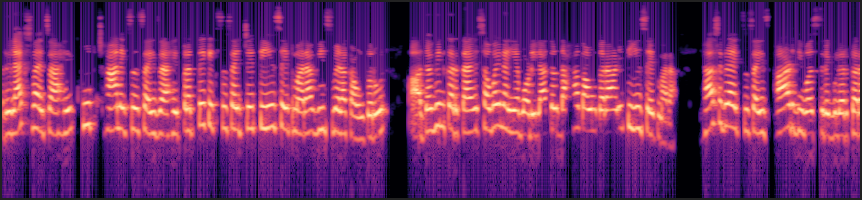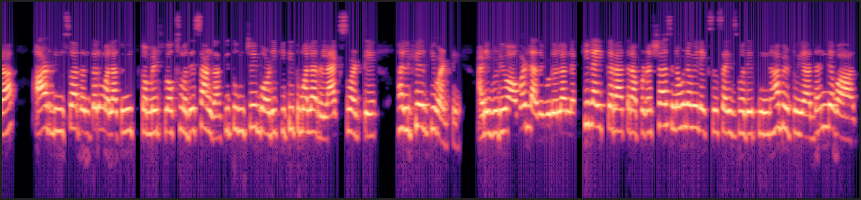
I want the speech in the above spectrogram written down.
relax व्हायचं आहे. खूप छान एक्सरसाइज आहे. प्रत्येक एक्सरसाइजचे तीन सेट मारा. वीस वेळा काउंट करून. नवीन करताय. सवय नाहीये बॉडीला तर दहा काउंट करा आणि तीन सेट मारा. ह्या सगळ्या एक्सरसाइज आठ दिवस रेग्युलर करा. आठ दिवसानंतर मला तुम्ही कमेंट्स बॉक्समध्ये सांगा की तुमची बॉडी किती तुम्हाला रिलॅक्स वाटते हलकी हलकी वाटते. आणि व्हिडिओ आवडला तर व्हिडिओला नक्की लाईक करा. तर आपण अशाच नवनवीन एक्सरसाइजमध्ये पुन्हा भेटूया. धन्यवाद!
